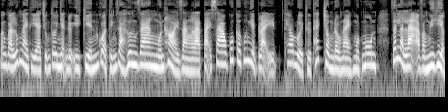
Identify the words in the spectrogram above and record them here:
Vâng và lúc này thì à, chúng tôi nhận được ý kiến của thính giả Hương Giang muốn hỏi rằng là tại sao quốc cơ quốc nghiệp lại theo đuổi thử thách trồng đầu này một môn rất là lạ và nguy hiểm.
